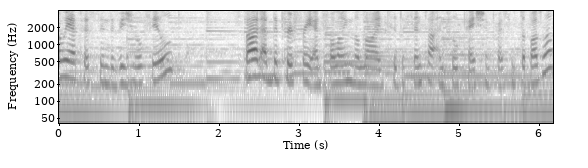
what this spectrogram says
Now we are testing the visual field. Start at the periphery and following the line to the center until patient presses the buzzer.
